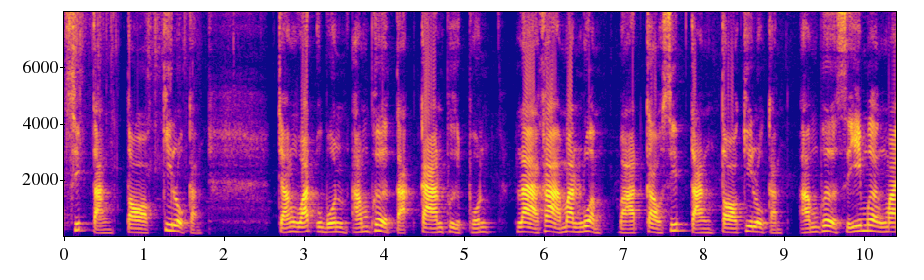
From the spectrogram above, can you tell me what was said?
80 ตังค์ต่อกิโลกรัม จังหวัดอุบลอำเภอตะการผืดผลราคามั่นร่วม บาทเก้าสิบตังต่อกิโลกรัมอำเภอศรีเมืองใหม่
